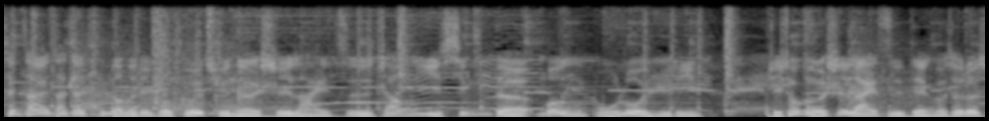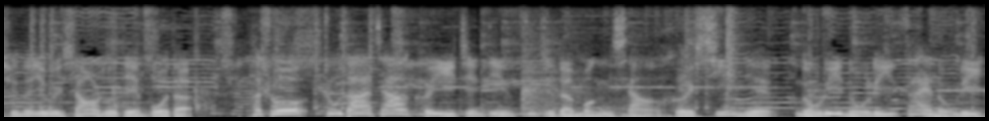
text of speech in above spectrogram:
现在大家听到的这首歌曲呢，是来自张艺兴的《梦不落雨林》。这首歌是来自点歌交流群的一位小耳朵点播的。他说：“祝大家可以坚定自己的梦想和信念，努力努力再努力，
